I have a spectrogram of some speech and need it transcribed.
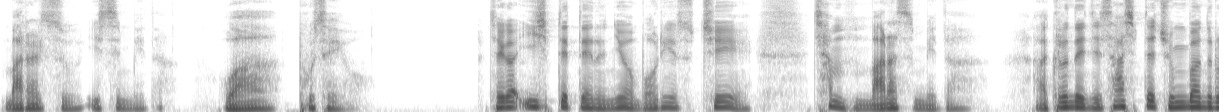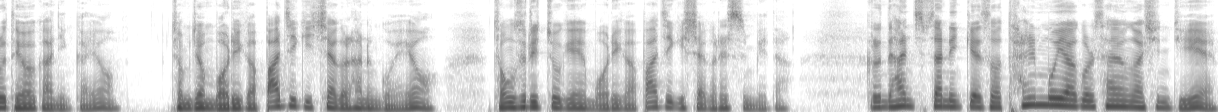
말할 수 있습니다. 와, 보세요. 제가 20대 때는요, 머리에 숱이 참 많았습니다. 아, 그런데 이제 40대 중반으로 되어 가니까요, 점점 머리가 빠지기 시작을 하는 거예요. 정수리 쪽에 머리가 빠지기 시작을 했습니다. 그런데 한 집사님께서 탈모약을 사용하신 뒤에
